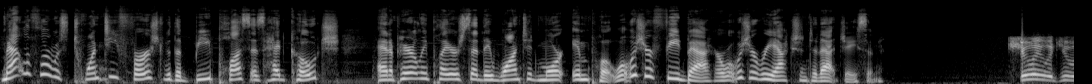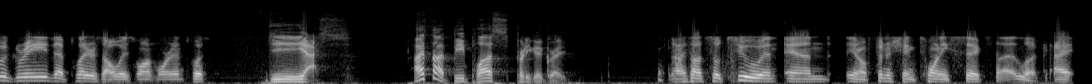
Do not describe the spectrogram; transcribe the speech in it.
Matt LaFleur was 21st with a B plus as head coach. And apparently, players said they wanted more input. What was your feedback or what was your reaction to that, Jason? Chewy, would you agree that players always want more input? Yes. I thought B plus pretty good grade. I thought so too, and and you know, finishing 26th. Uh, look, I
